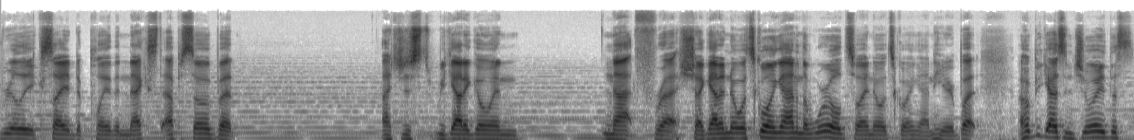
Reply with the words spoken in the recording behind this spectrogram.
really excited to play the next episode, but I just we got to go in not fresh. I got to know what's going on in the world so I know what's going on here. But I hope you guys enjoyed this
